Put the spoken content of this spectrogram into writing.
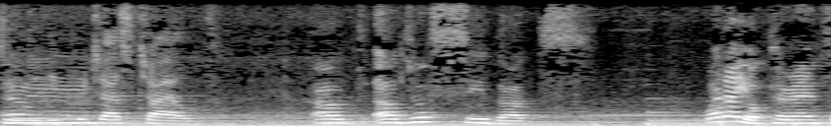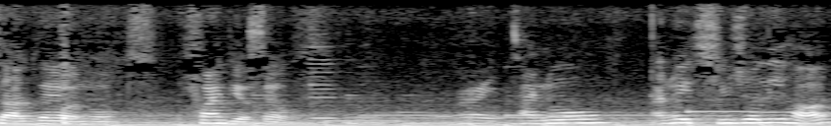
to the Um, preacher's child? I'll I'll just say that whether your parents are there or not, find yourself. Right. I know I know it's usually hard.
